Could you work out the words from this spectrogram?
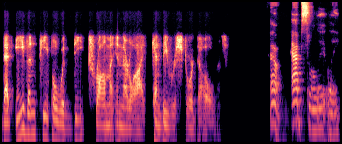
that even people with deep trauma in their life can be restored to wholeness. Oh, absolutely.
